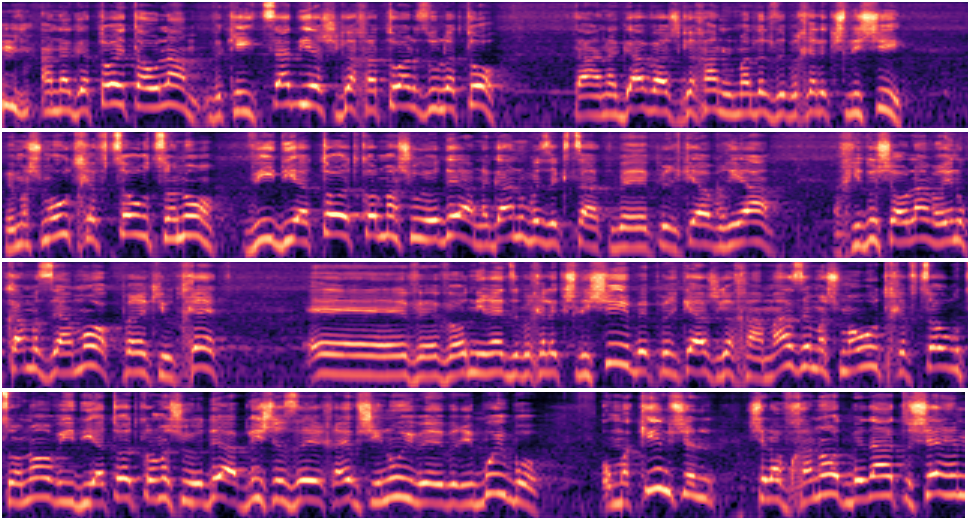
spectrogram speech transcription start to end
הנהגתו את העולם וכיצד היא השגחתו על זולתו את ההנהגה וההשגחה נלמד על זה בחלק שלישי ומשמעות חפצו ורצונו וידיעתו את כל מה שהוא יודע נגענו בזה קצת בפרקי הבריאה החידוש העולם ראינו כמה זה עמוק פרק י"ח אה, ועוד נראה את זה בחלק שלישי בפרקי השגחה. מה זה משמעות חפצו ורצונו וידיעתו את כל מה שהוא יודע בלי שזה יחייב שינוי וריבוי בו? עומקים של, של הבחנות בדעת השם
